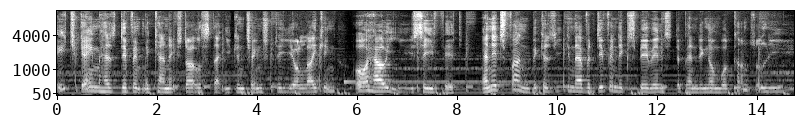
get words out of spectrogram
Each game has different mechanic styles that you can change to your liking or how you see fit. And it's fun because you can have a different experience depending on what console you use.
